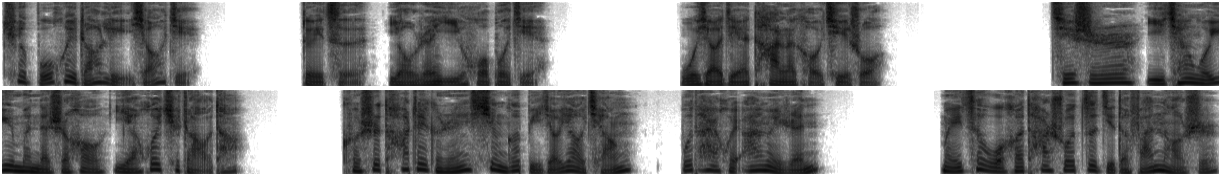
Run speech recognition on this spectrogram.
却不会找李小姐。对此，有人疑惑不解。吴小姐叹了口气说：“其实以前我郁闷的时候，也会去找他。”可是他这个人性格比较要强，不太会安慰人。每次我和他说自己的烦恼时，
